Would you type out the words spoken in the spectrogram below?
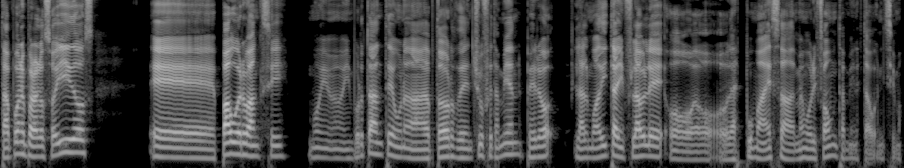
tapones para los oídos, eh, powerbank, sí, muy, importante, un adaptador de enchufe también, pero la almohadita inflable o, la espuma esa de Memory Foam también está buenísimo.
